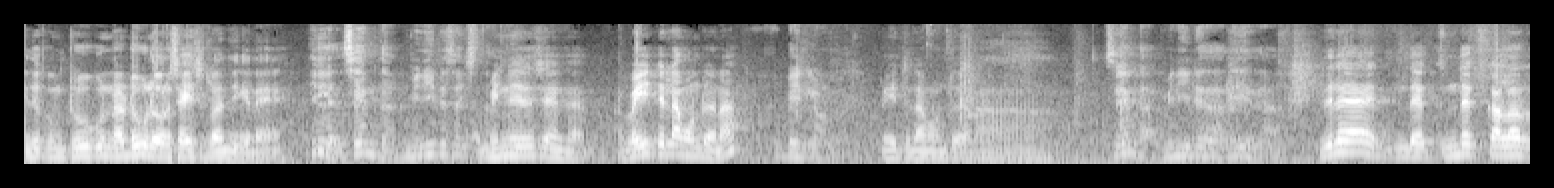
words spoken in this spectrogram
இதுக்கும் டூக்கும் நடுவில் ஒரு சைஸில் வந்தீங்கண்ணே இல்லை சேம் தான். மினிட்ட சைஸ் மினி வெயிட் எல்லாம் கொண்டு வேணா உண்டு வெயிட் எல்லாம் கொண்டு வேணா சேம் தான் மினிட்ட அதே தான். இதில் இந்த இந்த கலர்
